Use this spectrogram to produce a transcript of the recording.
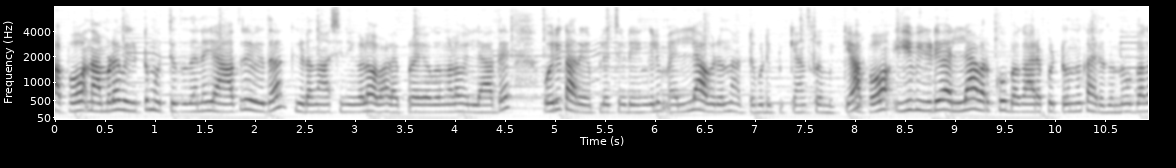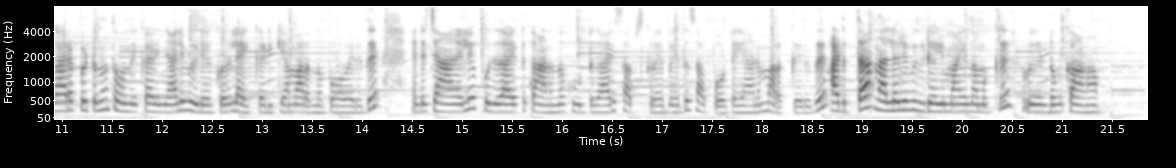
അപ്പോൾ നമ്മുടെ വീട്ടുമുറ്റത്ത് തന്നെ യാതൊരുവിധ കീടനാശിനികളോ വളപ്രയോഗങ്ങളോ ഇല്ലാതെ ഒരു കറിവേപ്പില ചെടിയെങ്കിലും എല്ലാവരും നട്ടുപിടിപ്പിക്കാൻ ശ്രമിക്കുക. അപ്പോൾ ഈ വീഡിയോ എല്ലാവർക്കും ഉപകാരപ്പെട്ടു എന്ന് കരുതുന്നു. ഉപകാരപ്പെട്ടു എന്ന് തോന്നിക്കഴിഞ്ഞാൽ വീഡിയോക്ക് ഒരു ലൈക്ക് അടിക്കാൻ മറന്നു പോകരുത് എന്റെ ചാനൽ പുതിയതായിട്ട് കാണുന്ന കൂട്ടുകാർ സബ്സ്ക്രൈബ് ചെയ്ത് സപ്പോർട്ട് ചെയ്യാനും മറക്കരുത്. അടുത്ത നല്ലൊരു വീഡിയോയുമായി നമുക്ക് വീണ്ടും കാണാം.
